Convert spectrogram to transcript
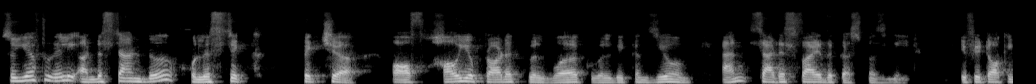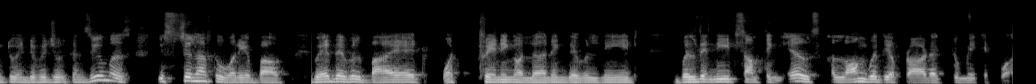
so you have to really understand the holistic picture of how your product will work, will be consumed, and satisfy the customer's need. If you're talking to individual consumers, you still have to worry about where they will buy it, what training or learning they will need. Will they need something else along with your product to make it work?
